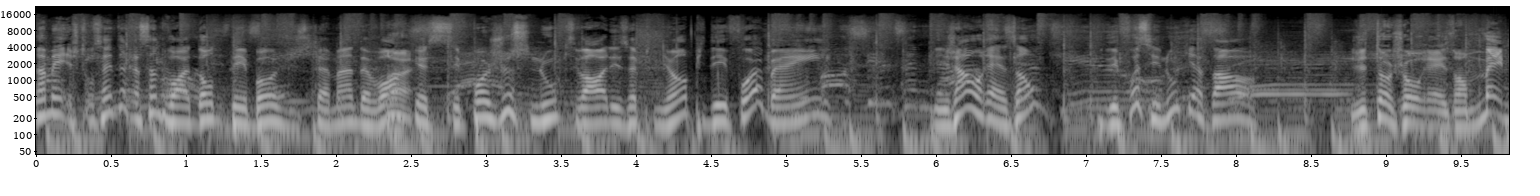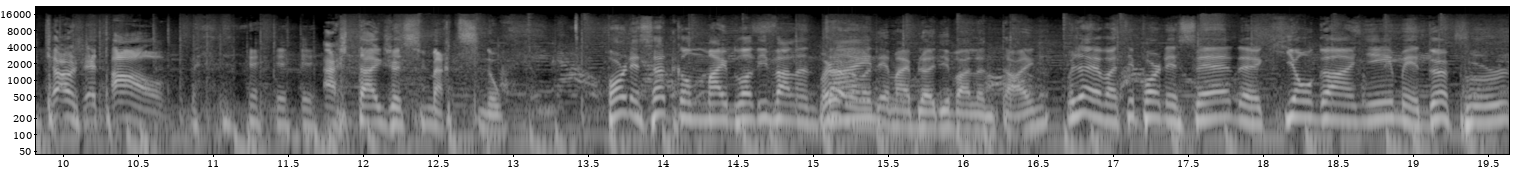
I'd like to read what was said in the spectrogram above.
Non, mais je trouve ça intéressant de voir d'autres débats, justement, de voir Ouais. que c'est pas juste nous qui va avoir des opinions. Puis des fois, ben, les gens ont raison. Puis des fois, c'est nous qui avons tort. J'ai toujours raison, même quand j'ai tort. Hashtag je suis Martineau. Portishead contre My Bloody Valentine. Moi, j'avais voté My Bloody Valentine. Moi, j'avais voté Portishead, euh, qui ont gagné, mais de peu.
